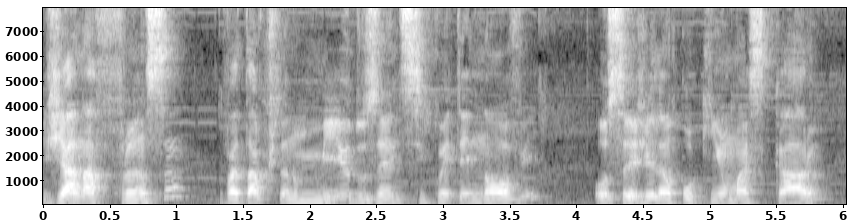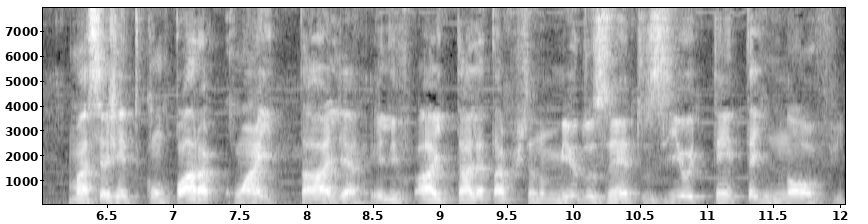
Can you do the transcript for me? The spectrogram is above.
Já na França, vai estar custando 1.259, ou seja, ele é um pouquinho mais caro. Mas se a gente compara com a Itália, ele, a Itália está custando 1.289.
